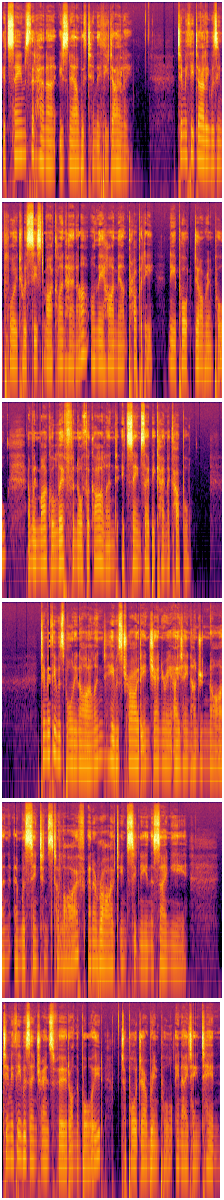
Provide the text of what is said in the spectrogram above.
it seems that Hannah is now with Timothy Daly. Timothy Daly was employed to assist Michael and Hannah on their High Mount property near Port Dalrymple, and when Michael left for Norfolk Island, it seems they became a couple. Timothy was born in Ireland. He was tried in January 1809 and was sentenced to life and arrived in Sydney in the same year. Timothy was then transferred on the Boyd to Port Dalrymple in 1810.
